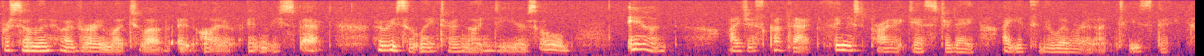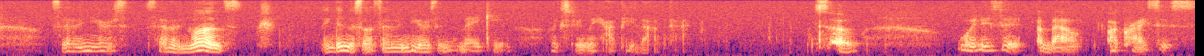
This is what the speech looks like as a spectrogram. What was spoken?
for someone who I very much love and honor and respect, who recently turned 90 years old. And I just got that finished product yesterday. I get to deliver it on Tuesday. Seven years, seven months. Thank goodness, not seven years in the making. I'm extremely happy about that. So, what is it about a crisis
